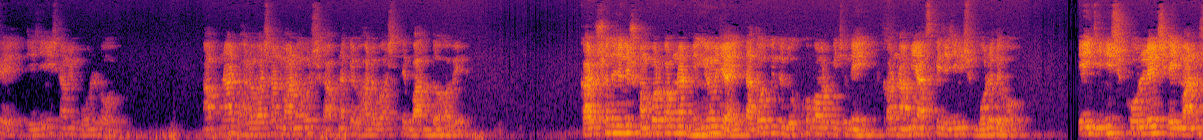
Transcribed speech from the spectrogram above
আজকে যে জিনিস আমি বলব, আপনার ভালোবাসার মানুষ আপনাকে ভালোবাসতে বাধ্য হবে। কারোর সাথে যদি সম্পর্ক আপনার ভেঙেও যায়, তাতেও কিন্তু দুঃখ পাওয়ার কিছু নেই। কারণ আমি আজকে যে জিনিস বলে দেব, এই জিনিস করলে সেই মানুষ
